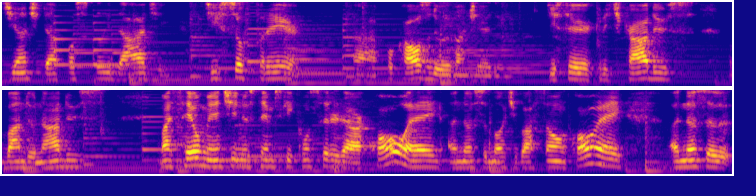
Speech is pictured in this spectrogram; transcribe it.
diante da possibilidade de sofrer uh, por causa do Evangelho de ser criticados, abandonados, mas realmente nós temos que considerar qual é a nossa motivação, qual é a nossa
